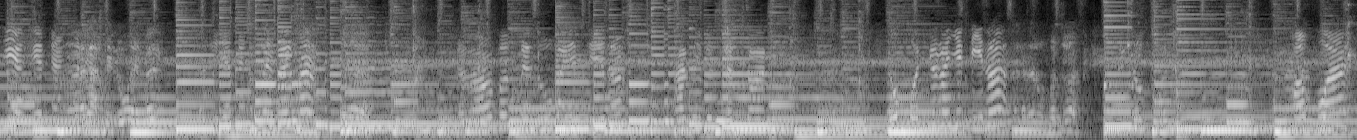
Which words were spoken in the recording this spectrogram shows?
เที่ยงเฮ็ดหยังเอมื้ออนี้ละเมนูไอ้เบิ้งสิเฮ็ดเมนูให้เบิ่งมา เออเดี๋ยวเราเบิ่งเมนูไปยิตีเนาะอันนี้เป็นขั้นตอนลูกผลอยู่เนาะยิตีเนาะแล้วก็ทุกคนด้วยลูกผล พ่อ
